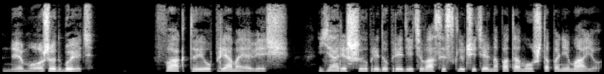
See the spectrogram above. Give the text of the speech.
«Не может быть!» «Факты – упрямая вещь. Я решил предупредить вас исключительно потому, что понимаю,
